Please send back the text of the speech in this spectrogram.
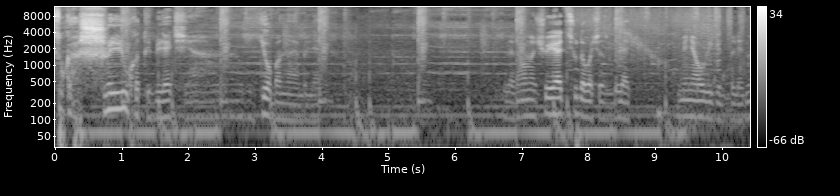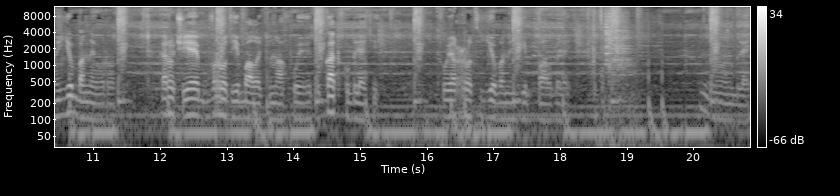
Сука, шлюха ты, блядь. Ёбаная, блядь. Блядь, он еще и отсюда сейчас, блядь, меня увидит, блядь. Ну ёбаный в рот. Короче, я в рот ебал эту нахуй, эту катку, блядь. Твой рот ебаный ебал, блядь. Ну, блядь.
